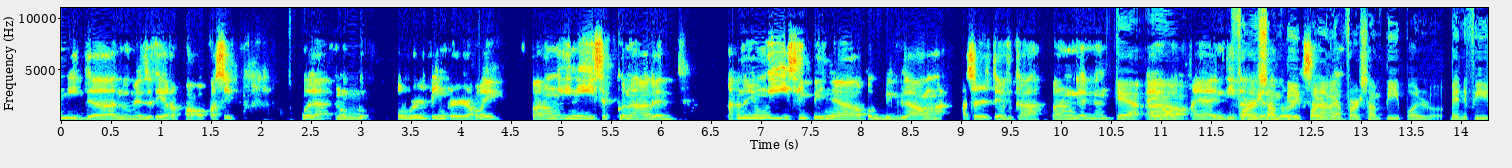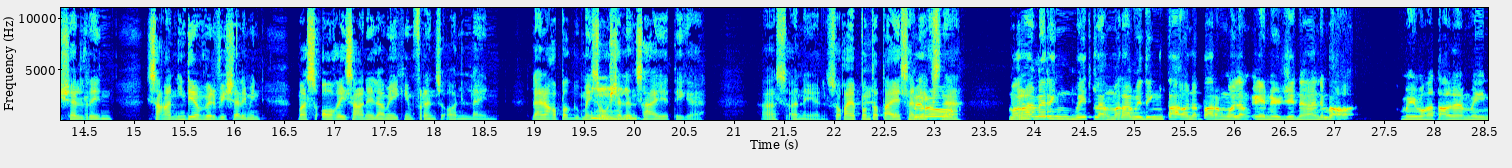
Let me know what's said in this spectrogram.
media, ano, medyo hirap ako kasi wala, nag overthinker ako eh. Parang iniisip ko na agad ano yung iisipin niya kapag biglang assertive ka, parang ganun. Kaya, Ayoko, ano, kaya hindi for talaga some people sa nga, for some people, beneficial rin sa kan hindi na beneficial, I mean, mas okay sa kanila making friends online. Lalo na kapag may social Mm. anxiety ka. As ano yan. So, kaya punta tayo sa Pero, next na. Marami ring, wait lang, marami ding tao na parang walang energy na, halimbawa, may mga tao na may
